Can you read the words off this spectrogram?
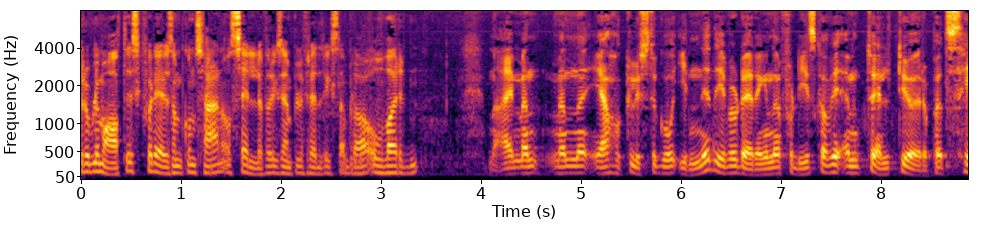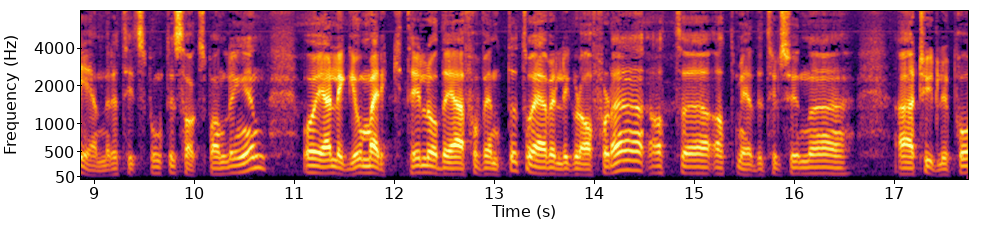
problematisk for dere som konsern å selge f.eks. Fredrikstad Blad og Varden? Nei, men, men, jeg har ikke lyst til å gå inn i de vurderingene, for de skal vi eventuelt gjøre på et senere tidspunkt i saksbehandlingen. Og jeg legger jo merke til, og det er forventet, og jeg er veldig glad for det, at, at Medietilsynet er tydelig på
